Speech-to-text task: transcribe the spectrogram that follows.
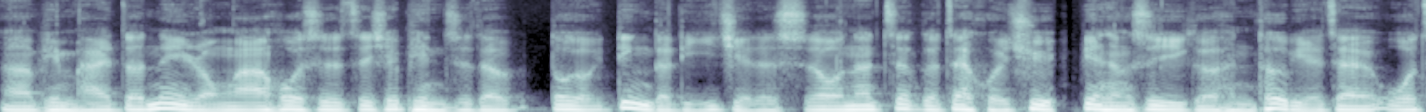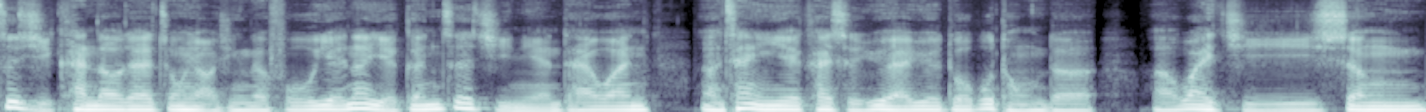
呃，品牌的内容啊，或是这些品质的，都有一定的理解的时候，那这个再回去变成是一个很特别，在我自己看到在中小型的服务业，那也跟这几年台湾呃餐饮业开始越来越多不同的呃外籍生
